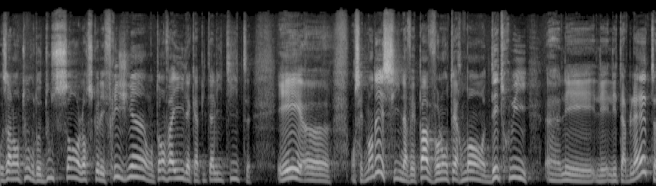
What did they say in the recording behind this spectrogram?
aux alentours de 1200 lorsque les Phrygiens ont envahi la capitale hittite et on s'est demandé s'ils n'avaient pas volontairement détruit les, tablettes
